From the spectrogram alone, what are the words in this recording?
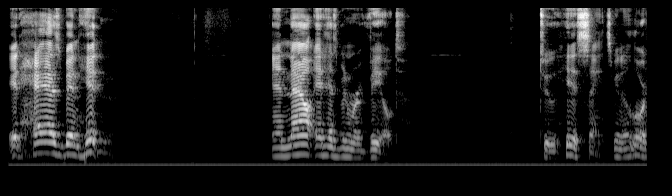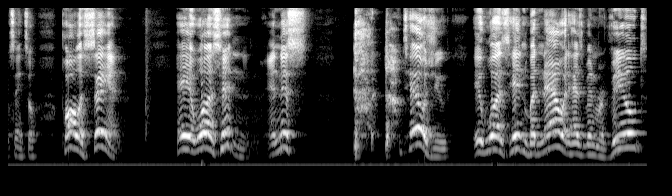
It has been hidden. And now it has been revealed to his saints, meaning the Lord's saints. So Paul is saying, hey, it was hidden. And this tells you it was hidden, but now it has been revealed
